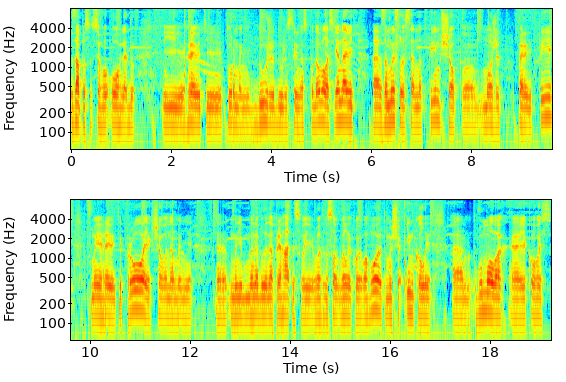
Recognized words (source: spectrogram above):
запису цього огляду. І Gravity Tour мені дуже-дуже сильно сподобалась. Я навіть е, замислився над тим, щоб е, може перейти з моєї Gravity Pro, якщо вона мені, мені мене буде напрягати своєю висок, великою вагою, тому що інколи е, в умовах якогось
